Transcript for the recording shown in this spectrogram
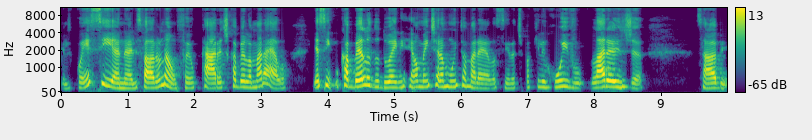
ele conhecia, né? Eles falaram, não, foi o cara de cabelo amarelo. E assim, o cabelo do Dwayne realmente era muito amarelo, assim, era tipo aquele ruivo laranja, sabe?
